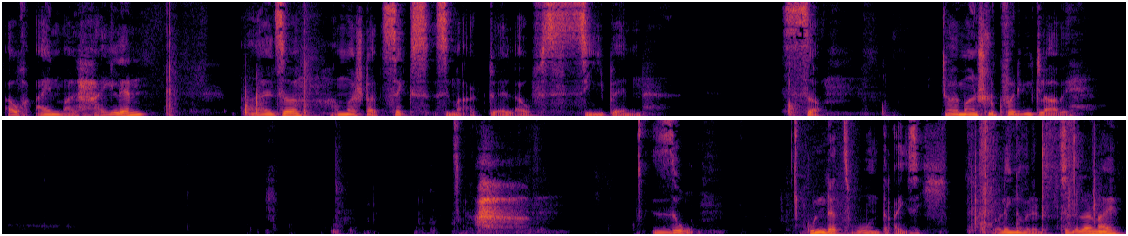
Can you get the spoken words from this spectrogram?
auch einmal heilen. Also haben wir statt 6 sind wir aktuell auf 7. So. Haben wir mal einen Schluck verdient, glaube ich. So. 132. Da legen wir wieder das Zettel rein.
